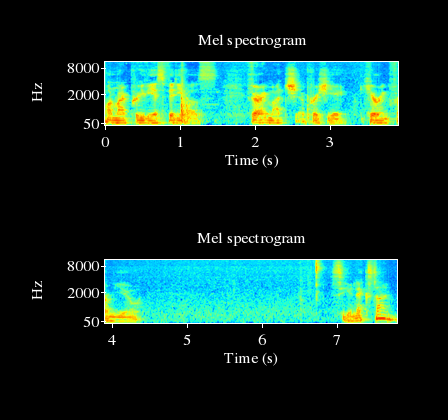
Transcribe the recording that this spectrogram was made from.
on my previous videos. Very much appreciate hearing from you. See you next time.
